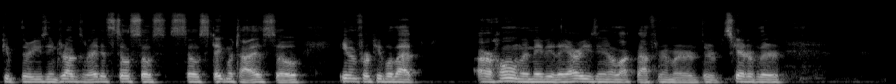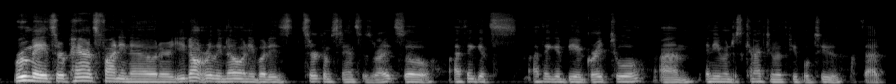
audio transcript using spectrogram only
people they're using drugs right? It's still so so stigmatized. So even for people that are home and maybe they are using a locked bathroom or they're scared of their roommates or parents finding out or you don't really know anybody's circumstances right? So i think it's i think it'd be a great tool um, and even just connecting with people too that,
